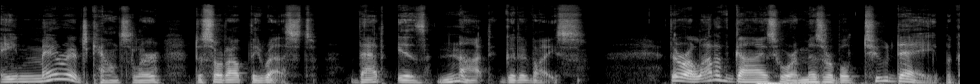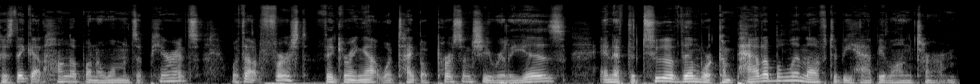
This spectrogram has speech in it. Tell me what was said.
a marriage counselor to sort out the rest. That is not good advice. There are a lot of guys who are miserable today because they got hung up on a woman's appearance without first figuring out what type of person she really is and if the two of them were compatible enough to be happy long term.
